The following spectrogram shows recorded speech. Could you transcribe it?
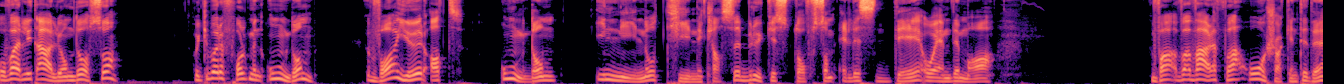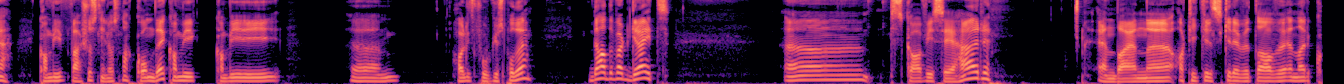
Og være litt ærlig om det også. Og ikke bare folk, men ungdom. Hva gjør at ungdom i 9. og 10. klasse bruker stoff som LSD og MDMA? Hva, hva, hva, er, det, hva er, årsaken til det? Kan vi være så snill å snakke om det? Kan vi, kan vi um, ha litt fokus på det. Det hadde vært greit. Uh, skal vi se her Enda en uh, artikkel skrevet av NRK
